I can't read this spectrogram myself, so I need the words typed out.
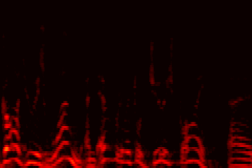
God, who is one, and every little Jewish boy uh,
